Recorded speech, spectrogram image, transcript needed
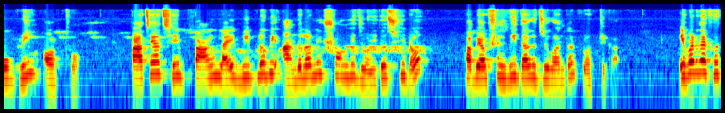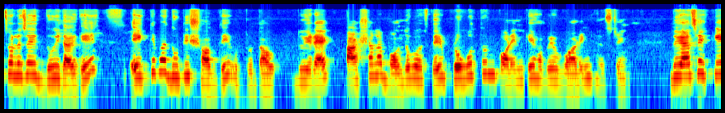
অগ্রিম অর্থ। পাঁচে আছে বাংলায় বিপ্লবী আন্দোলনের সঙ্গে জড়িত ছিল হবে অপশন বি, দাগ যুগান্তর পত্রিকা। এবার দেখো চলে যাই দুই দাগে। একটি বা দুটি শব্দে উত্তর দাও। দুইয়ের এক পাঠশালা বন্দোবস্তের প্রবর্তন করেন কে হবে ওয়ারিং হেস্টিং। দুই আছে কে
